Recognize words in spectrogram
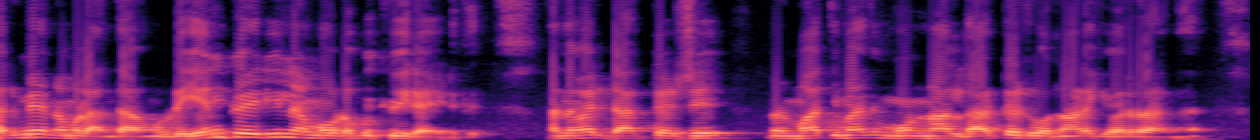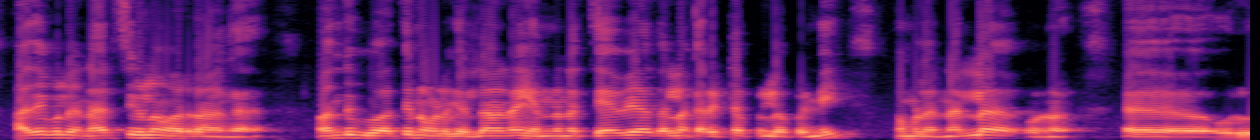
அருமையாக நம்மளை அந்த அவங்களுடைய என்கொயரியில் நம்ம உடம்பு க்யூர் ஆகிடுது அந்த மாதிரி டாக்டர்ஸு மாற்றி மாற்றி மூணு நாலு டாக்டர்ஸ் ஒரு நாளைக்கு வர்றாங்க. அதே போல் நர்ஸுகளும் வர்றாங்க. வந்து பார்த்து நம்மளுக்கு எல்லாம் என்னென்ன தேவையோ அதெல்லாம் கரெக்டாக ஃபில்லப் பண்ணி நம்மளை நல்ல ஒரு,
